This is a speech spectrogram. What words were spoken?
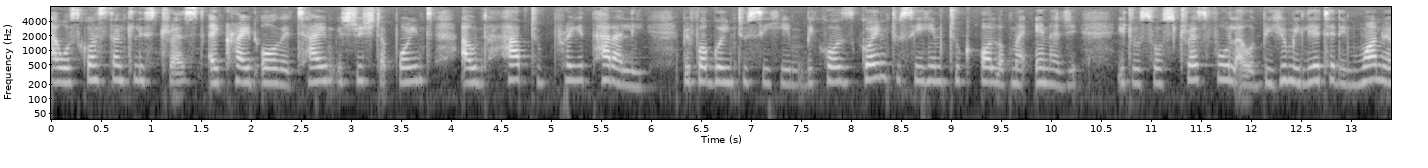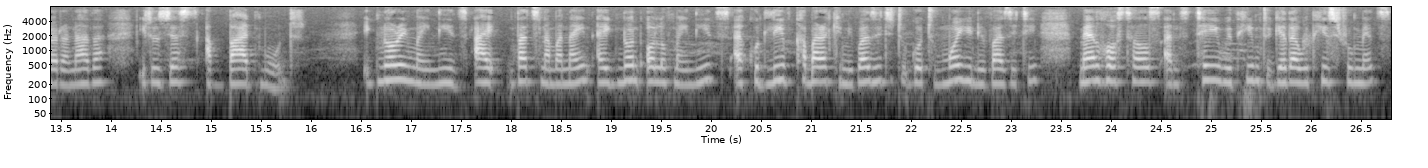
I was constantly stressed. I cried all the time. It reached a point I would have to pray thoroughly before going to see him because going to see him took all of my energy. It was so stressful. I would be humiliated in one way or another. It was just a bad mood ignoring my needs. I that's number nine. I ignored all of my needs. I could leave Kabarak University to go to Moi University, male hostels, and stay with him together with his roommates,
